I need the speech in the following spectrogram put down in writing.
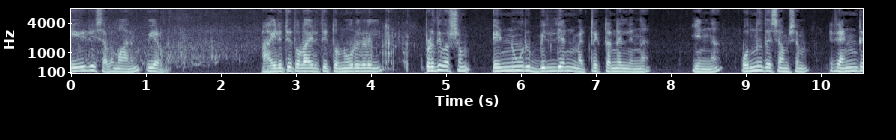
ഏഴ് ശതമാനം ഉയർന്നു. ആയിരത്തി തൊള്ളായിരത്തി തൊണ്ണൂറുകളിൽ പ്രതിവർഷം എണ്ണൂറ് ബില്യൺ മെട്രിക് ടണ്ണിൽ നിന്ന് ഇന്ന് ഒന്ന് ദശാംശം രണ്ട്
